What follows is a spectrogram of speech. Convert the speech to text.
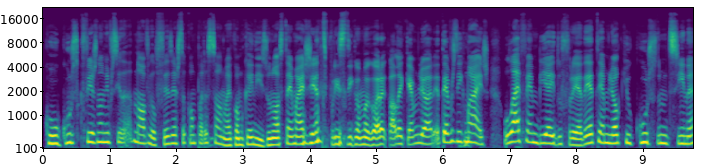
Com o curso que fez na Universidade Nova. Ele fez esta comparação, não é? Como quem diz, o nosso tem mais gente, por isso digam-me agora qual é que é melhor. Até vos digo mais: o Life MBA do Fred é até melhor que o curso de medicina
